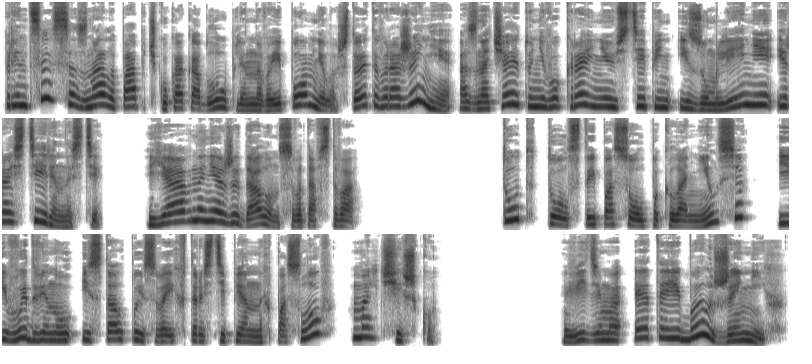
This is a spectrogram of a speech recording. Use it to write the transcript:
Принцесса знала папочку как облупленного и помнила, что это выражение означает у него крайнюю степень изумления и растерянности, Явно не ожидал он сватовства. Тут толстый посол поклонился и выдвинул из толпы своих второстепенных послов мальчишку. Видимо, это и был жених.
